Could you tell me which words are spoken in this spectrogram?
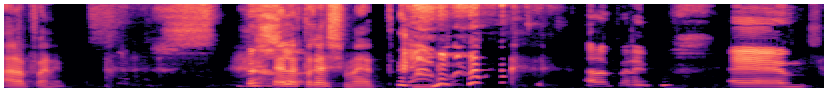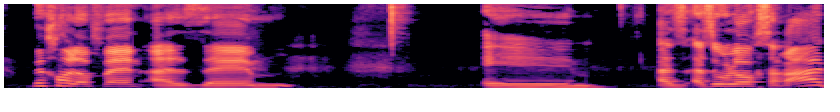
על הפנים. אל הטרש מת. על הפנים. אמ, בכל אופן, אז... אמ, אמ, אז, אז הוא לא שרד,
